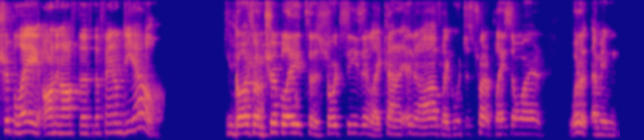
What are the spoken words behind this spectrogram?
AAA on and off the, the Phantom DL. Going from AAA to the short season, like kind of in and off, like we're just trying to play somewhere. What a, I mean,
